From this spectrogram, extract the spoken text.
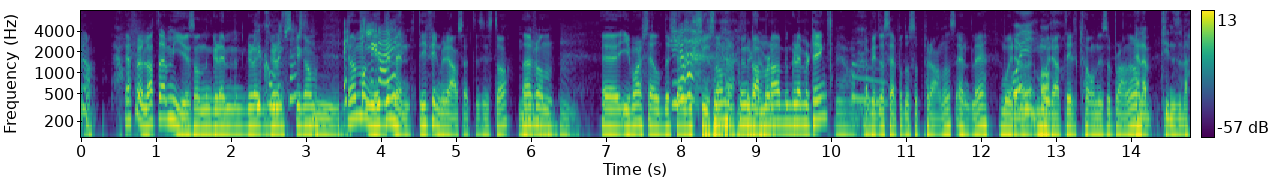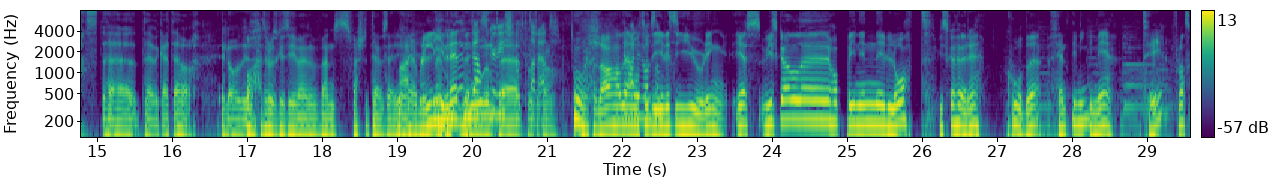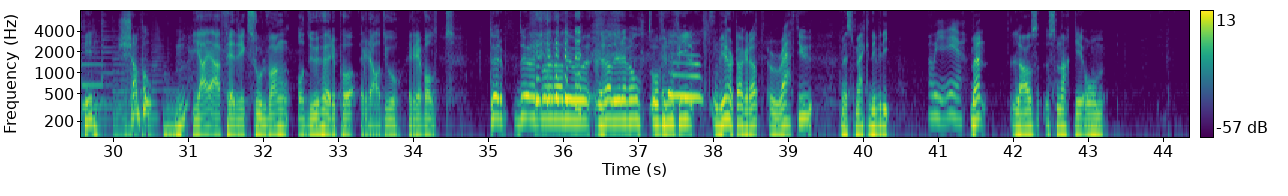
Ja. Jeg føler at det er mye sånn glem, glem, Hukommelse. glemske gamle Mm. Det er mange demente i filmer jeg har sett det siste òg. Det er sånn Mm. Uh, I Marcel de Shell Ja. Chuson, hun gamla glemmer ting. Ja. Jeg har begynt å se på The Sopranos, endelig. Mora, mora til Tony Soprano. En av tidenes verste TV-karakterer. Jeg lover jeg trodde du skulle si ver- verdens verste TV-serie. Jeg ble livredd. Da skulle vi slått deg ned. Oh, da hadde jeg måttet gi litt juling. Yes, vi skal uh, hoppe inn i en låt. Vi skal høre Kode 59 med tre flasker sjampo. Jeg er Fredrik Solvang, og du hører på Radio Revolt. Du hører, du hører på radio, radio Revolt og Filmofil. Vi hørte akkurat Rathew med Smack DVD. Oh yeah. Men la oss snakke om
